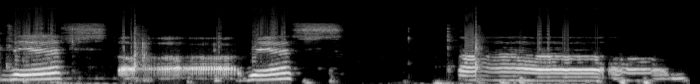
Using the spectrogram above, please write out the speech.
This, uh, this, uh, um,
